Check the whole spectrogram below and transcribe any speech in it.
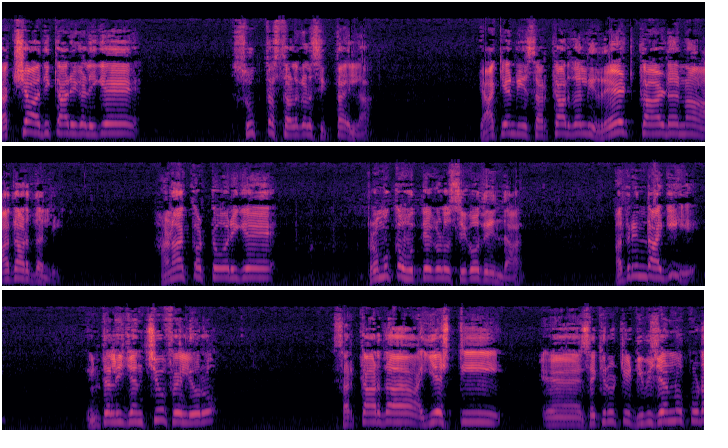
ದಕ್ಷ ಅಧಿಕಾರಿಗಳಿಗೆ ಸೂಕ್ತ ಸ್ಥಳಗಳು ಸಿಗ್ತಾ ಇಲ್ಲ. ಯಾಕೆಂದ್ರೆ ಈ ಸರ್ಕಾರದಲ್ಲಿ ರೇಟ್ ಕಾರ್ಡ್ನ ಆಧಾರದಲ್ಲಿ ಹಣ ಕಟ್ಟುವವರಿಗೆ ಪ್ರಮುಖ ಹುದ್ದೆಗಳು ಸಿಗೋದ್ರಿಂದ, ಅದರಿಂದಾಗಿ ಇಂಟೆಲಿಜೆನ್ಸಿಯೂ ಫೇಲ್ಯೂರು ಸರ್ಕಾರದ ಐ ಎಸ್ ಟಿ ಸೆಕ್ಯೂರಿಟಿ ಡಿವಿಷನ್ನು ಕೂಡ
